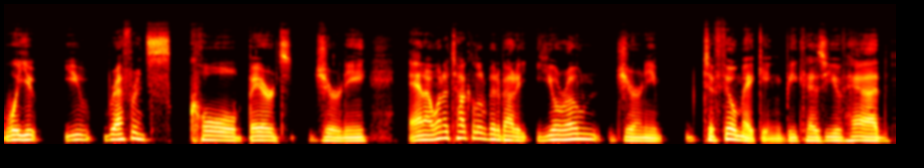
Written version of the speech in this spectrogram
Well, you you reference Cole Baird's journey, and I want to talk a little bit about your own journey to filmmaking because you've had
